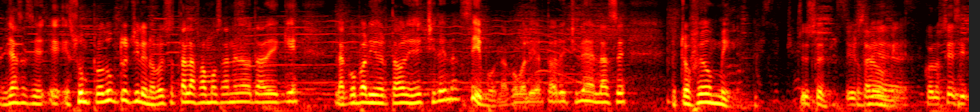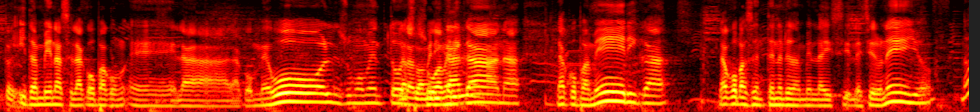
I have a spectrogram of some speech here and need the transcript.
Ya e- es un producto chileno, por eso está la famosa anécdota de que la Copa Libertadores es chilena. Sí, pues la Copa Libertadores chilena la hace el Trofeo 1000. Sí, sí. Yo sabía- conocí esa historia. Y también hace la Copa con eh, la, la Conmebol en su momento, La la, Sudamericana. Sudamericana, la Copa América, la Copa Centenario también la, la hicieron ellos. No,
